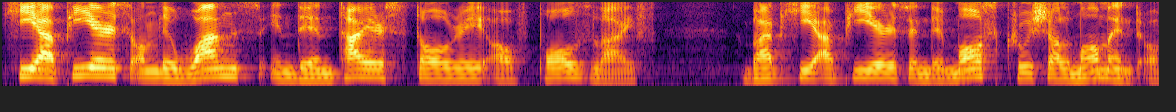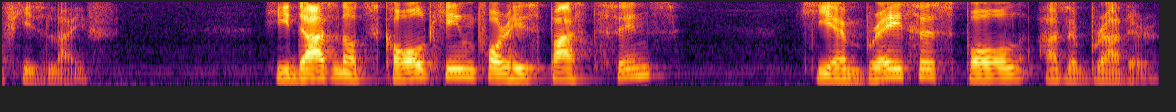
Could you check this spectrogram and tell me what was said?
He appears only once in the entire story of Paul's life, but he appears in the most crucial moment of his life. He does not scold him for his past sins. He embraces Paul as a brother.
